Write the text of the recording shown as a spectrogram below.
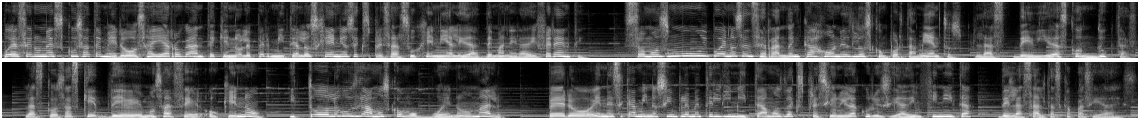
puede ser una excusa temerosa y arrogante que no le permite a los genios expresar su genialidad de manera diferente. Somos muy buenos encerrando en cajones los comportamientos, las debidas conductas, las cosas que debemos hacer o que no, y todo lo juzgamos como bueno o malo pero en ese camino simplemente limitamos la expresión y la curiosidad infinita de las altas capacidades.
